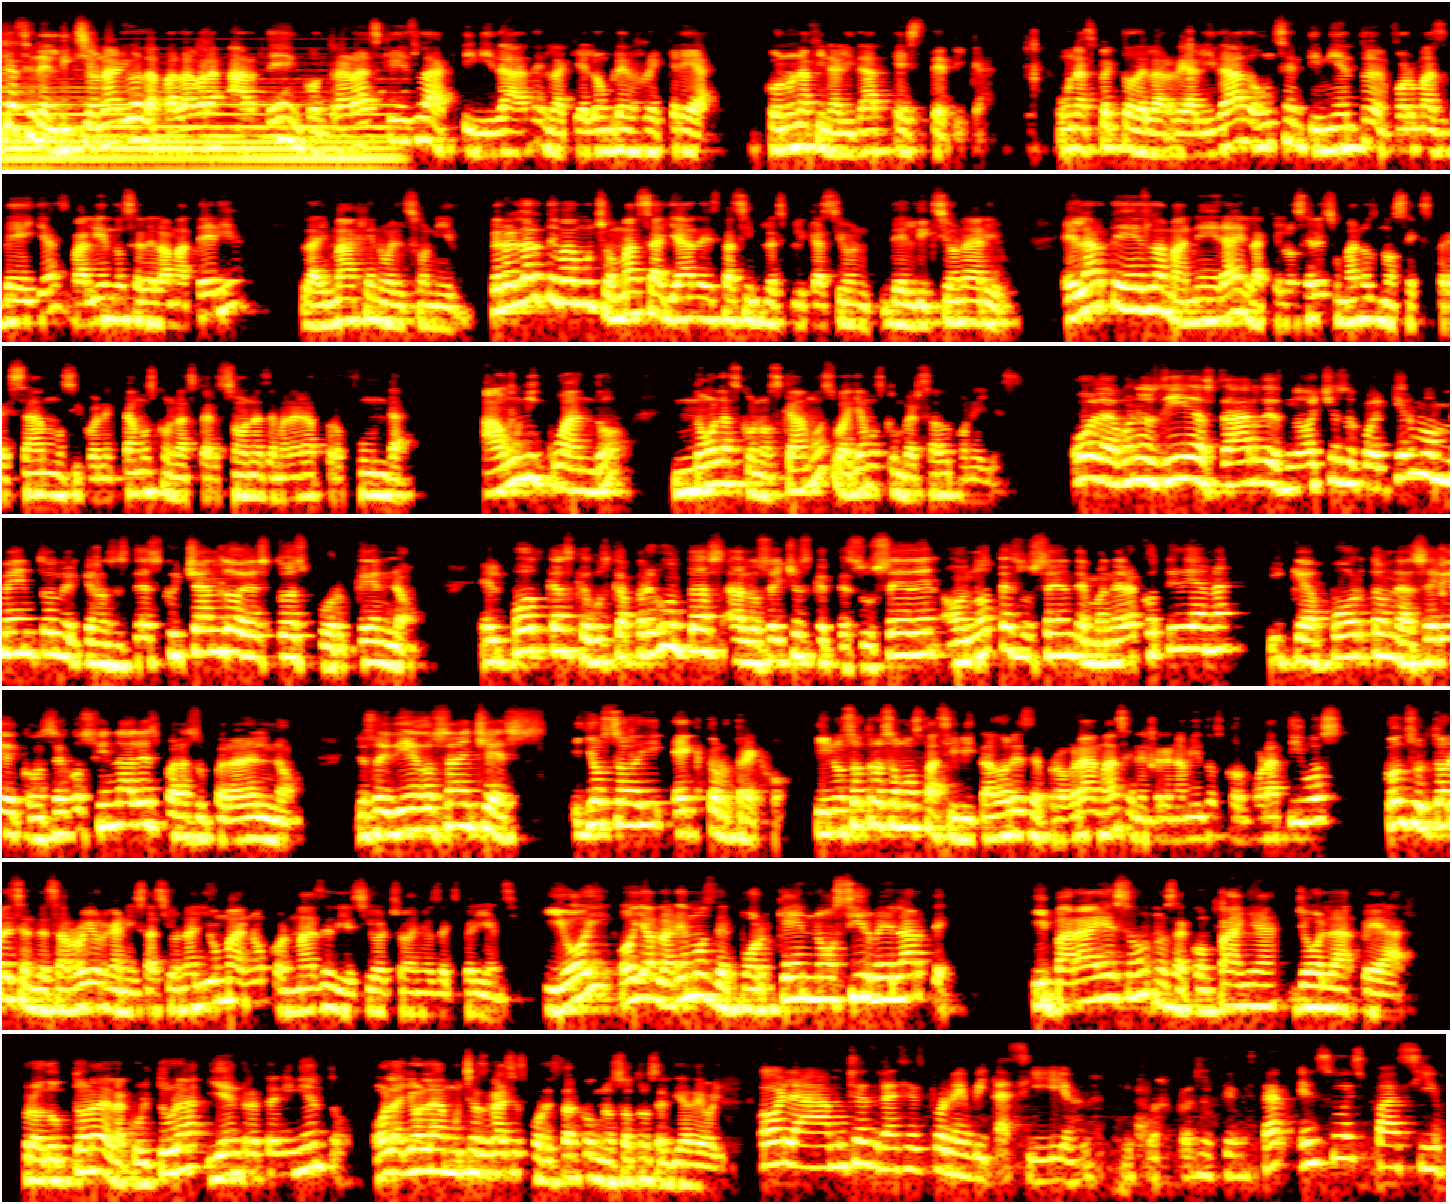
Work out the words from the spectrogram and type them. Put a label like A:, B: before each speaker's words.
A: Buscas en el diccionario la palabra arte, encontrarás que es la actividad en la que el hombre recrea con una finalidad estética, un aspecto de la realidad o un sentimiento en formas bellas, valiéndose de la materia, la imagen o el sonido. Pero el arte va mucho más allá de esta simple explicación del diccionario. El arte es la manera en la que los seres humanos nos expresamos y conectamos con las personas de manera profunda, aun y cuando no las conozcamos o hayamos conversado con ellas.
B: Hola, buenos días, tardes, noches o cualquier momento en el que nos esté escuchando. Esto es ¿Por qué no? El podcast que busca preguntas a los hechos que te suceden o no te suceden de manera cotidiana y que aporta una serie de consejos finales para superar el no. Yo soy Diego Sánchez.
A: Y yo soy Héctor Trejo. Y nosotros somos facilitadores de programas en entrenamientos corporativos, consultores en desarrollo organizacional y humano con más de 18 años de experiencia. Y hoy, hoy hablaremos de por qué no sirve el arte. Y para eso nos acompaña Yola Bear, productora de la cultura y entretenimiento. Hola Yola, muchas gracias por estar con nosotros el día de hoy.
C: Hola, muchas gracias por la invitación y por permitirme estar en su espacio.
